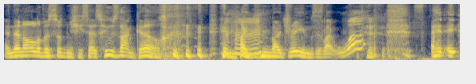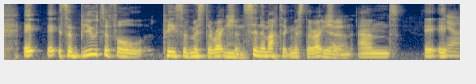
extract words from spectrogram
and then all of a sudden she says, "Who's that girl?" in mm-hmm. my my dreams. It's like what? it, it, it, it's a beautiful piece of misdirection, mm. cinematic misdirection, yeah. and it, it yeah.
